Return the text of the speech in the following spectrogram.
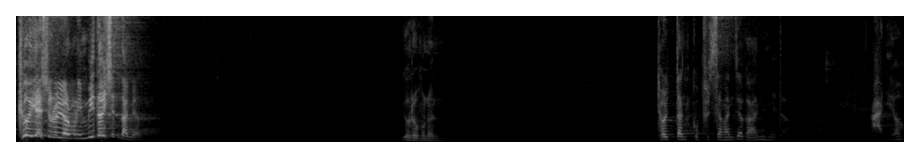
그 예수를 여러분이 믿으신다면 여러분은 결단코 불쌍한 자가 아닙니다. 아니요.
